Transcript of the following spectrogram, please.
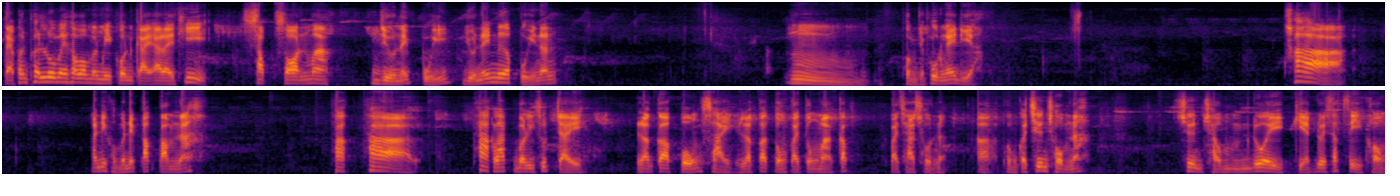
แต่เพื่อนๆรู้ไหมครับว่ามันมีกลไกอะไรที่ซับซ้อนมาก อยู่ในปุ๋ย อยู่ในเนื้อปุ๋ยนั้น อืม ผมจะพูดง่ายเดียถ้า อันนี้ผมไม่ได้ปักปั๊มนะ ถ้าถ้าภาครัฐบริสุทธิ์ใจ แล้วก็โปร่งใสแล้วก็ตรงไปตรงมากับประชาชนอะอ่าผมก็ชื่นชมนะ ชื่นชมด้วยเกียรติด้วยศักดิ์ศรีของ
